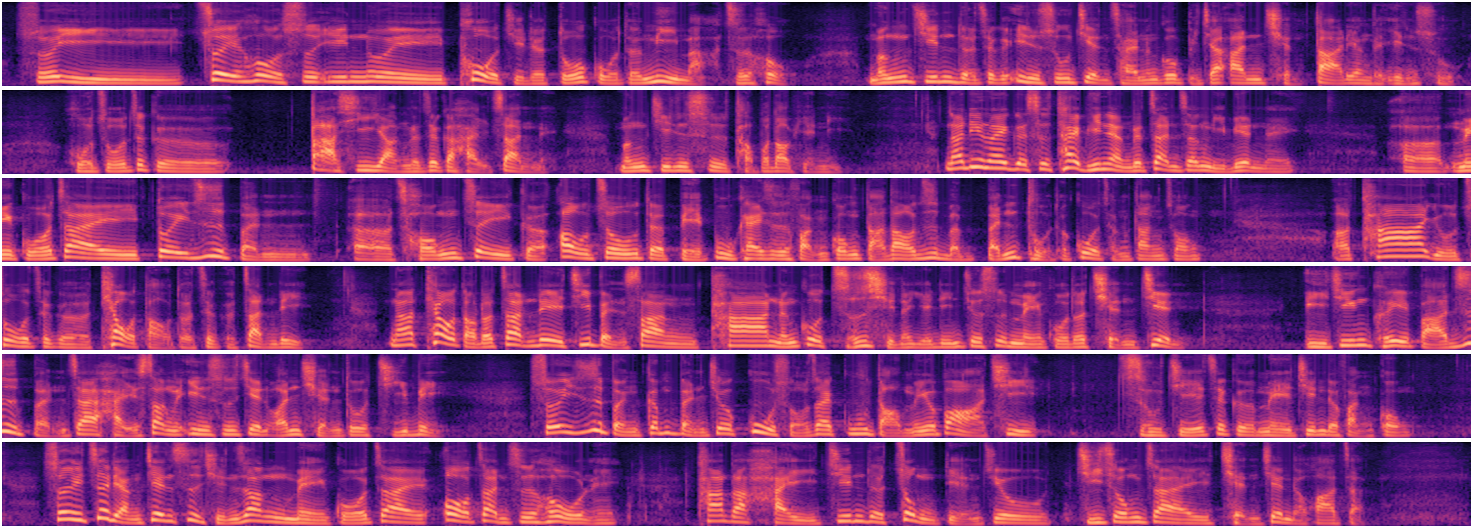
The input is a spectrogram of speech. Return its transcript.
所以最后是因为破解了德国的密码之后，盟军的这个运输舰才能够比较安全大量的运输，否则这个大西洋的这个海战呢，盟军是讨不到便宜。那另外一个是太平洋的战争里面呢。呃，美国在对日本，呃，从这个澳洲的北部开始反攻，打到日本本土的过程当中，呃，他有做这个跳岛的这个战略。那跳岛的战略基本上，他能够执行的原因就是美国的潜舰已经可以把日本在海上的运输舰完全都击灭，所以日本根本就固守在孤岛，没有办法去阻截这个美军的反攻。所以这两件事情让美国在二战之后呢，它的海军的重点就集中在潜舰的发展。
